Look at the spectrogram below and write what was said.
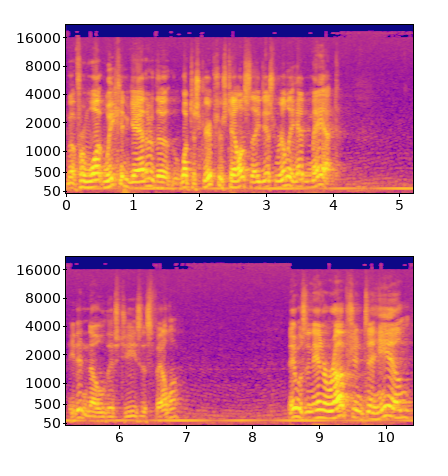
But from what we can gather, the, what the scriptures tell us, they just really had met. He didn't know this Jesus fella. It was an interruption to him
